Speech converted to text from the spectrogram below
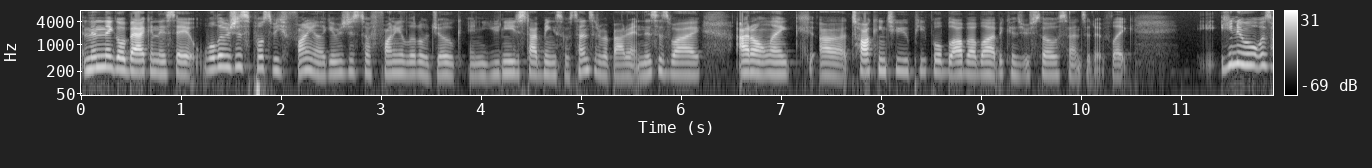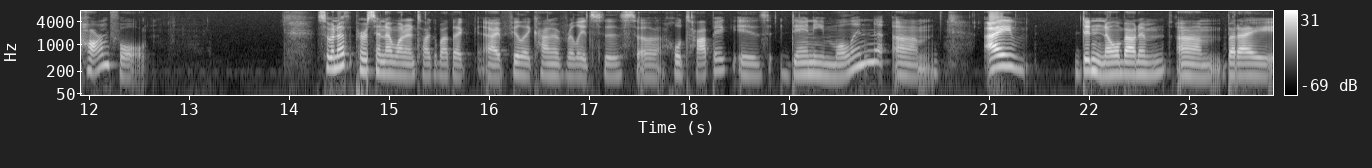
And then they go back and they say, well, it was just supposed to be funny. Like it was just a funny little joke and you need to stop being so sensitive about it. And this is why I don't like uh, talking to you people, blah, blah, blah, because you're so sensitive. Like he knew it was harmful. So another person I want to talk about that I feel like kind of relates to this uh, whole topic is Danny Mullen. Um, I didn't know about him, um, but I,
